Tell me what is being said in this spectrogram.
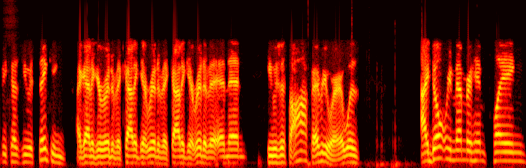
because he was thinking, I got to get rid of it, got to get rid of it, got to get rid of it. And then he was just off everywhere. It was, I don't remember him playing.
